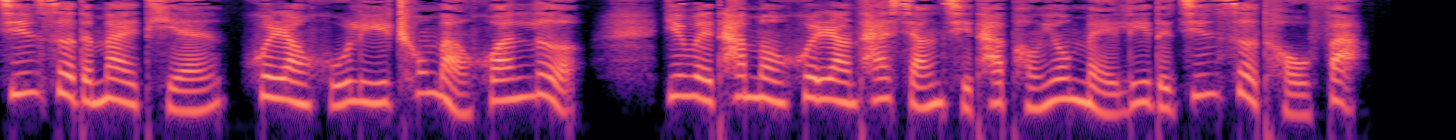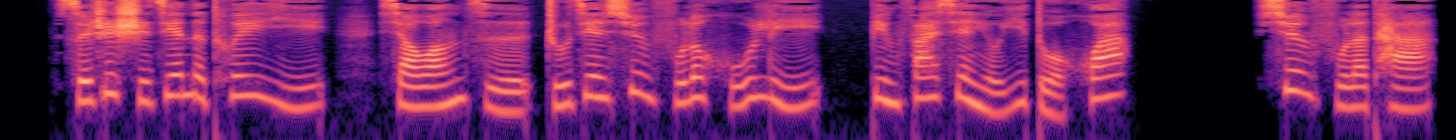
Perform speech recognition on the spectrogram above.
金色的麦田会让狐狸充满欢乐，因为它们会让他想起他朋友美丽的金色头发。随着时间的推移，小王子逐渐驯服了狐狸，并发现有一朵花。驯服了它，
